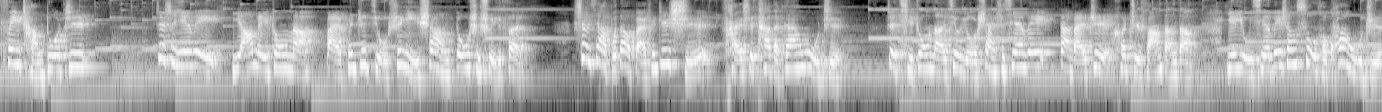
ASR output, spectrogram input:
非常多汁，这是因为杨梅中呢，百分之九十以上都是水分，剩下不到百分之十才是它的干物质。这其中呢，就有膳食纤维、蛋白质和脂肪等等，也有一些维生素和矿物质。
